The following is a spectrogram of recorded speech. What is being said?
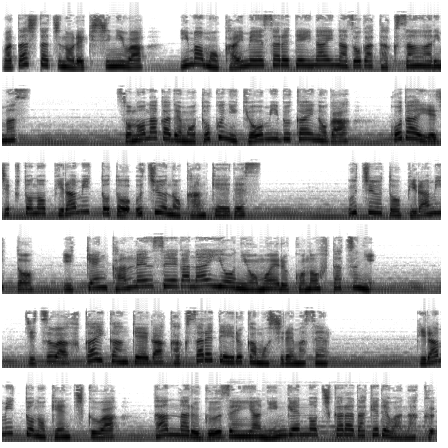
私たちの歴史には今も解明されていない謎がたくさんあります。その中でも特に興味深いのが古代エジプトのピラミッドと宇宙の関係です。宇宙とピラミッド、一見関連性がないように思えるこの2つに、実は深い関係が隠されているかもしれません。ピラミッドの建築は単なる偶然や人間の力だけではなく、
